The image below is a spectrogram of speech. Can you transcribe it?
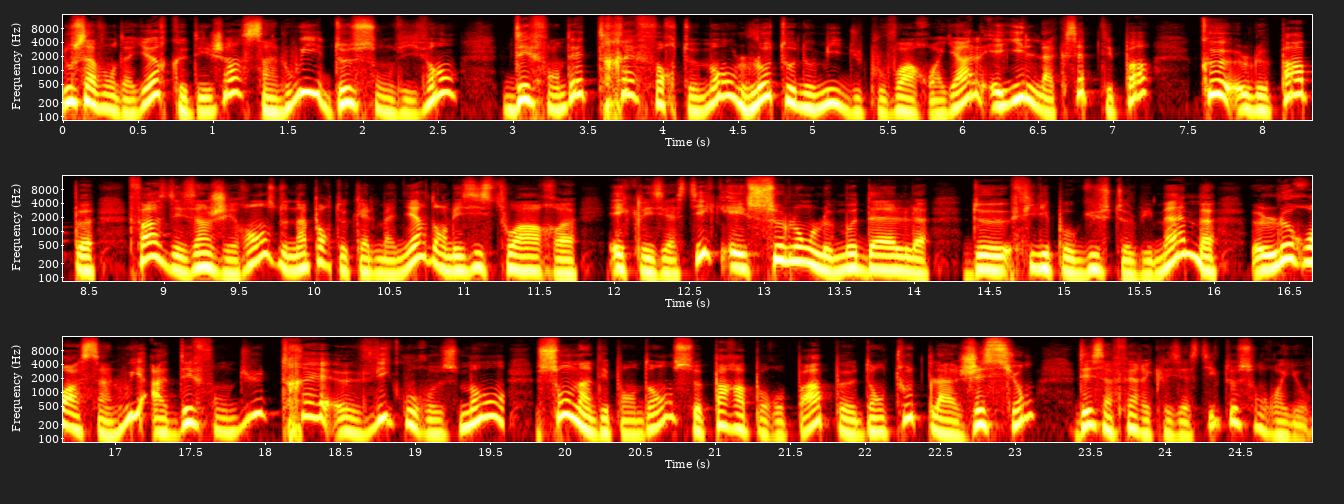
Nous savons d'ailleurs que déjà Saint Louis, de son vivant, défendait très fortement l'autonomie du pouvoir royal, et il n'acceptait pas que le pape fasse des ingérences de n'importe quelle manière dans les histoires euh, ecclésiastiques, et selon le modèle de Philippe Auguste lui-même, le roi Saint Louis a défendu très euh, vigoureusement son indépendance par rapport au pape dans toute la gestion des affaires ecclésiastiques de son royaume.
